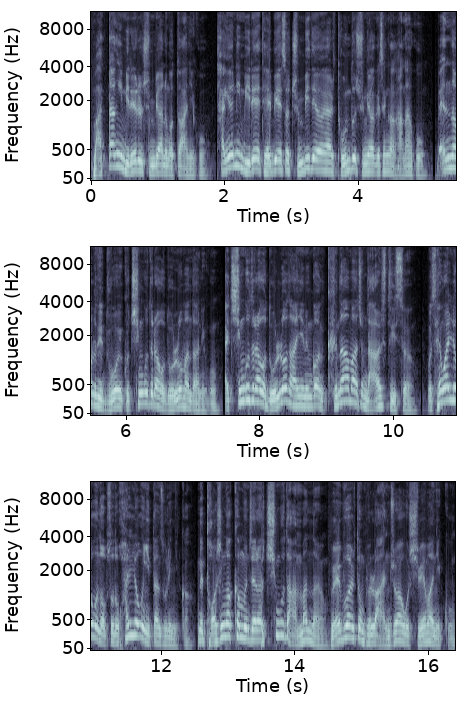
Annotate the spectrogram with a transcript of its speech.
마땅히 미래를 준비하는 것도 아니고 당연히 미래에 대비해서 준비되어야 할 돈도 중요하게 생각 안 하고 맨날 어디 누워있고 친구들하고 놀러만 다니고 아니, 친구들하고 놀러 다니는 건 그나마 좀 나을 수도 있어요. 뭐 생활력은 없어도 활력은 있단 소리니까. 근데 더 심각한 문제는 친구도 안 만나요. 외부 활동 별로 안 좋아하고 집에만 있고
